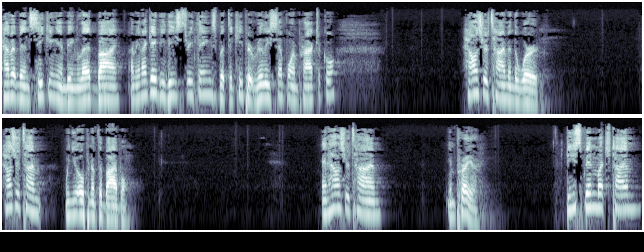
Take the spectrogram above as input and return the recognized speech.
haven't been seeking and being led by. I mean, I gave you these three things, but to keep it really simple and practical, how's your time in the Word? How's your time when you open up the Bible? And how's your time in prayer? Do you spend much time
